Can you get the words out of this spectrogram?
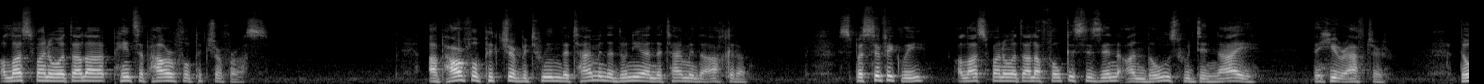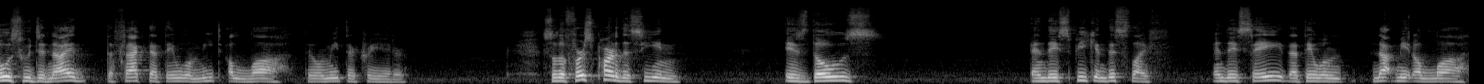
Allah subhanahu wa ta'ala paints a powerful picture for us. A powerful picture between the time in the dunya and the time in the akhirah. Specifically, Allah subhanahu wa ta'ala focuses in on those who deny the hereafter. Those who deny the fact that they will meet Allah, they will meet their Creator. So the first part of the scene is those, and they speak in this life, and they say that they will not meet Allah,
